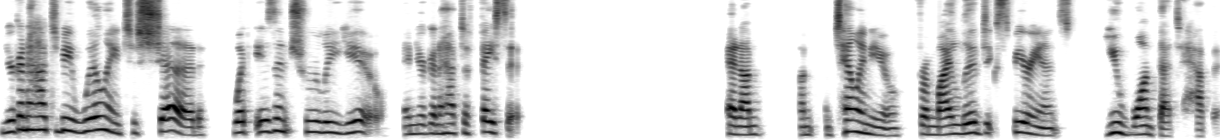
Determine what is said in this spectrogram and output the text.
You're going to have to be willing to shed what isn't truly you, and you're going to have to face it. And I'm, I'm, telling you from my lived experience, You want that to happen.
